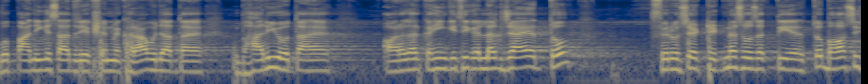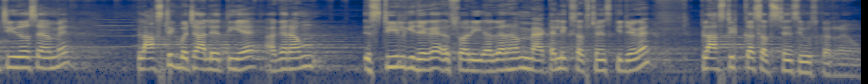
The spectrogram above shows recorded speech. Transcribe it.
वो पानी के साथ रिएक्शन में ख़राब हो जाता है, भारी होता है, और अगर कहीं किसी के लग जाए तो फिर उसे टिटनेस हो सकती है। तो बहुत सी चीज़ों से हमें प्लास्टिक बचा लेती है। अगर हम स्टील की जगह सॉरी अगर हम मेटेलिक सब्सटेंस की जगह प्लास्टिक का सब्सटेंस यूज़ कर रहे हों।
